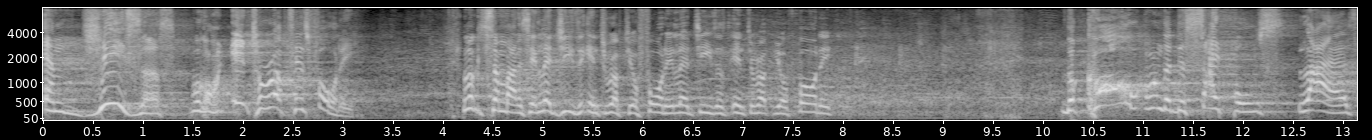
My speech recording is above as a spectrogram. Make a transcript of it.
and Jesus was going to interrupt his 40. Look at somebody say, Let Jesus interrupt your 40. Let Jesus interrupt your 40. The call on the disciples' lives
